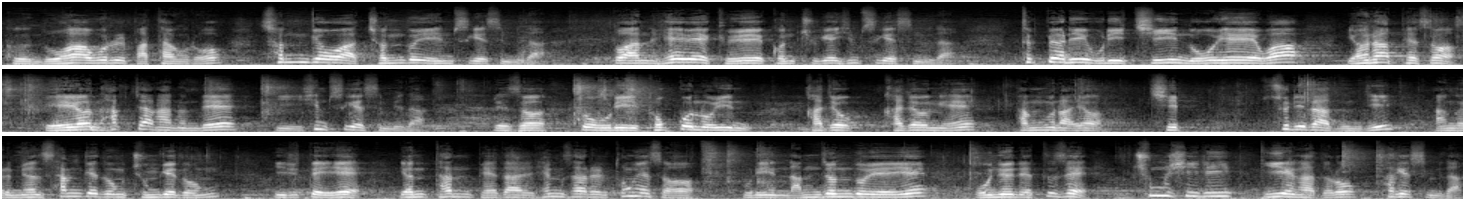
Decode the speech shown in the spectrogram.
그 노하우를 바탕으로 선교와 전도에 힘쓰겠습니다. 또한 해외 교회 건축에 힘쓰겠습니다. 특별히 우리 지노회와 연합해서 외연 확장하는데 이 힘쓰겠습니다. 그래서 또 우리 독거노인 가족 가정에 방문하여 집 수리라든지 안 그러면 상계동 중계동 일대에 연탄 배달 행사를 통해서 우리 남전도회의 5년의 뜻에 충실히 이행하도록 하겠습니다.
